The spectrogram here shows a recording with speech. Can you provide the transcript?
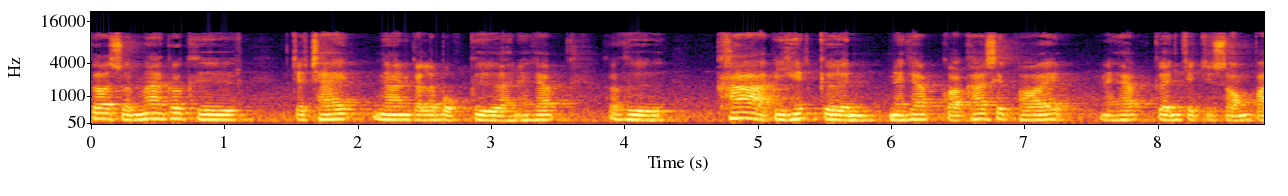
ก็ส่วนมากก็คือจะใช้งานกับระบบเกลือนะครับ ก็คือ ค่า pH เกินนะครับกว่าค่า set point นะครับเกิน 7.2 ไป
